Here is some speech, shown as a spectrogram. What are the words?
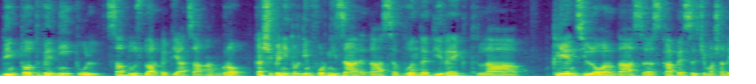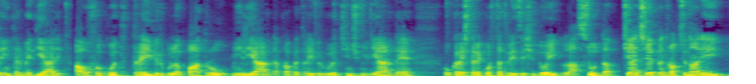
din tot venitul s-a dus doar pe piața Angro. Ca și venituri din furnizare, da? să vândă direct la clienții lor, da, să scape, să zicem așa, de intermediari, au făcut 3,4 miliarde, aproape 3,5 miliarde, o creștere cu 132%. Ceea ce pentru acționarii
